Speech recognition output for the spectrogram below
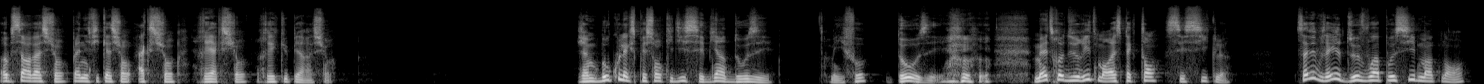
Observation, planification, action, réaction, récupération. J'aime beaucoup l'expression qui dit c'est bien doser, mais il faut doser. Mettre du rythme en respectant ces cycles. Vous savez, vous avez deux voies possibles maintenant.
